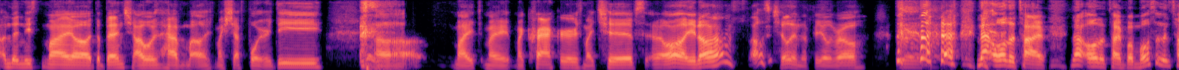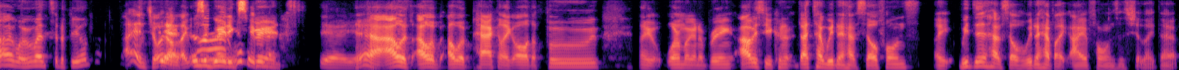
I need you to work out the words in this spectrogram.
underneath my uh the bench, I would have my my Chef Boyardee, uh, my my my crackers, my chips. and Oh, you know, I was I was chilling in the field, bro. Yeah. not all the time, not all the time, but most of the time when we went to the field, I enjoyed yeah, it. Like it was a great We'll be back." experience. Yeah, yeah. Yeah, I was I would I would pack like all the food. Like, what am I gonna bring? Obviously, you couldn't. That time we didn't have cell phones. Like, we did have cell. We didn't have like iPhones and shit like that.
